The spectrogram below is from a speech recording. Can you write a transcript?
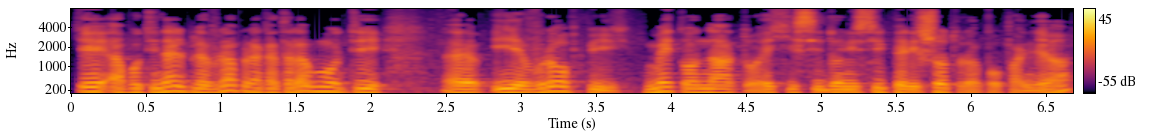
Και από την άλλη πλευρά πρέπει να καταλάβουμε ότι ε, η Ευρώπη με το ΝΑΤΟ έχει συντονιστεί περισσότερο από παλιά.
